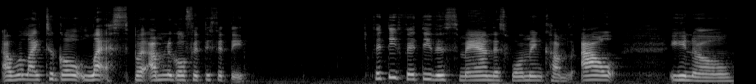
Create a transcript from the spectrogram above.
I would like to go less, but I'm going to go 50 50. 50 50, this man, this woman comes out, you know,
